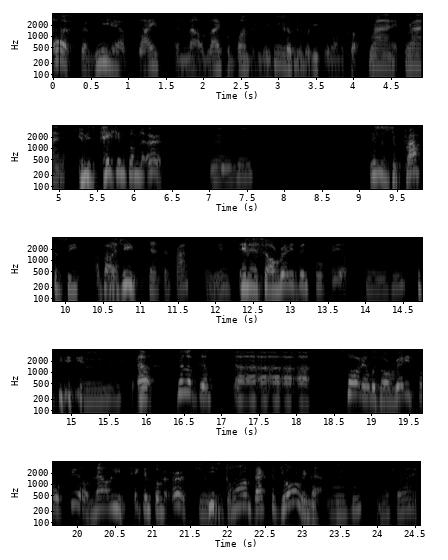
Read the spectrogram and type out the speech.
us that we have life and now life abundantly because Mhm. of what he did on the cross. Right, right. And he's taken from the earth. Mhm. This is the prophecy about Yeah. Jesus. That's the prophecy, yeah. And it's already been fulfilled. Mhm. Mhm. uh, Philip them, uh, uh, uh, uh, saw that it was already fulfilled. Now he's taken from the earth. He's Mhm. gone back to glory now. Mhm. That's right.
